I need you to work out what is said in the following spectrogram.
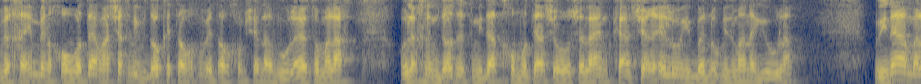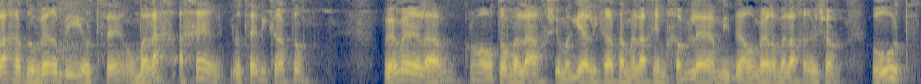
וחיים בין חורבותיה. מה שייך לבדוק את הרוחב ואת הרוחב שלה, ואולי אותו מלאך הולך למדוד את מידת חומותיה של ירושלים כאשר אלו ייבנו בזמן הגאולה. והנה המלאך הדובר בי יוצא, ומלאך אחר יוצא לקראתו. ויאמר אליו, כלומר אותו מלאך שמגיע לקראת המלאך עם חבלי עמידה, אומר למלאך הראשון, רוץ,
